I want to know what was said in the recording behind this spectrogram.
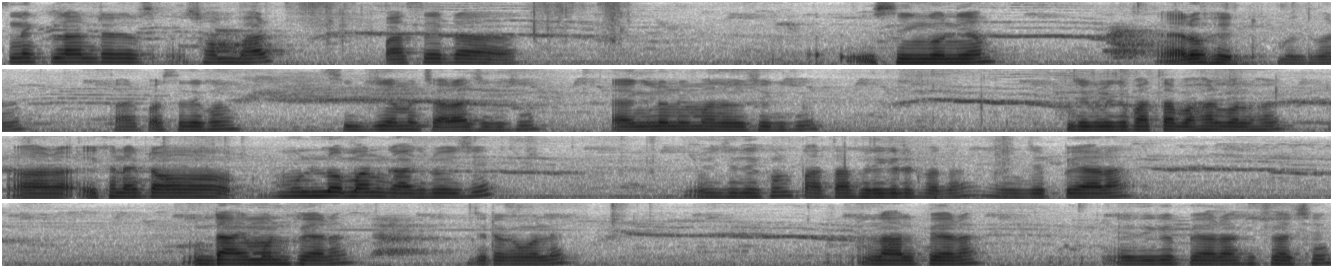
স্নেক প্ল্যান্টের সম্ভার পাশে এটা সিঙ্গোনিয়াম অ্যারোহেড বলতে পারেন। তার পাশে দেখুন সিজিয়ামের চারা আছে কিছু। অ্যাগ্লোনিমা রয়েছে কিছু। যেগুলিকে পাতা বাহার বলা হয়। আর এখানে একটা মূল্যবান গাছ রয়েছে। ওই যে দেখুন, পাতা ভেরিগেটেড পাতা। এই যে পেয়ারা ডায়মন্ড পেয়ারা, যেটাকে বলে, লাল পেয়ারা। এদিকে পেয়ারা কিছু আছে।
